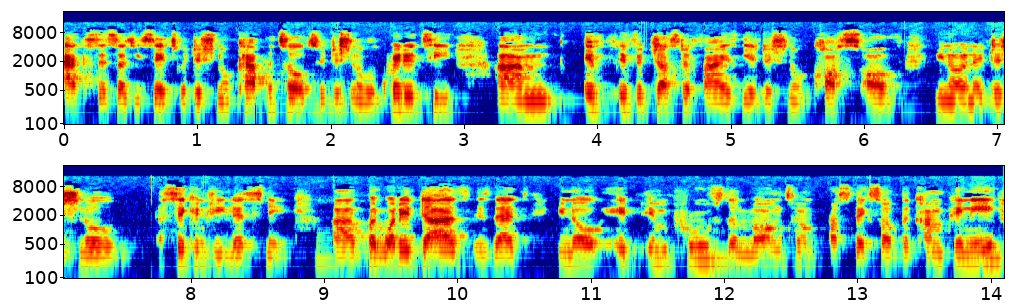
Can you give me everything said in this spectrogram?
access, as you say, to additional capital, to additional liquidity, um, if, if it justifies the additional costs of, you know, an additional secondary listing. Mm-hmm. Uh, but what it does is that, you know, it improves the long-term prospects of the company,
